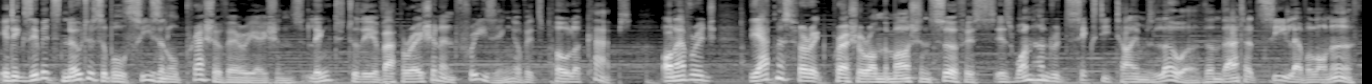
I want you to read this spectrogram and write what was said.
it exhibits noticeable seasonal pressure variations linked to the evaporation and freezing of its polar caps. On average, the atmospheric pressure on the Martian surface is 160 times lower than that at sea level on Earth.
